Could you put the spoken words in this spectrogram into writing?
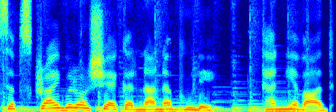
सब्सक्राइबर और शेयर करना न भूले। धन्यवाद।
